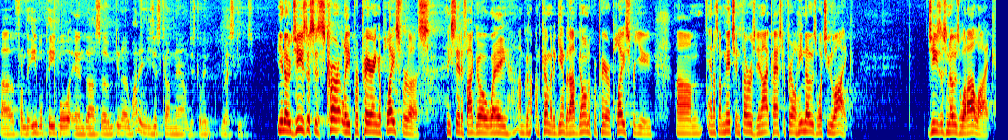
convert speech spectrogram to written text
uh, from the evil people. And uh, so, you know, why didn't you just come now and just go ahead and rescue us? You know, Jesus is currently preparing a place for us. He said, If I go away, I'm, go- I'm coming again, but I've gone to prepare a place for you. Um, and as I mentioned Thursday night, Pastor Farrell, he knows what you like. Jesus knows what I like.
